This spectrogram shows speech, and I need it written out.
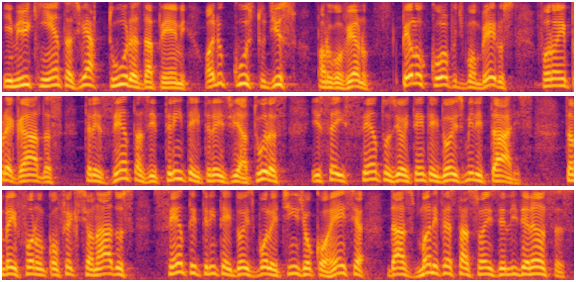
e 1.500 viaturas da PM. Olha o custo disso para o governo. Pelo Corpo de Bombeiros foram empregadas 333 viaturas e 682 militares. Também foram confeccionados 132 boletins de ocorrência das manifestações de lideranças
